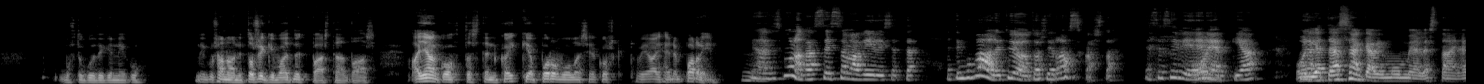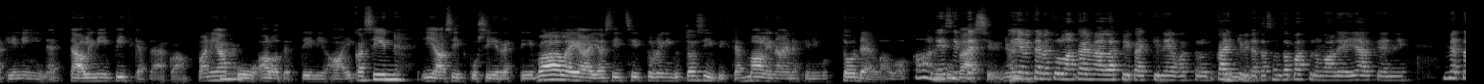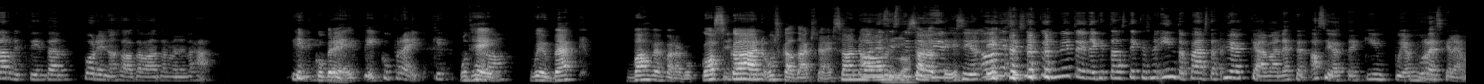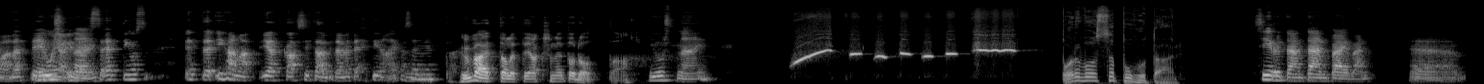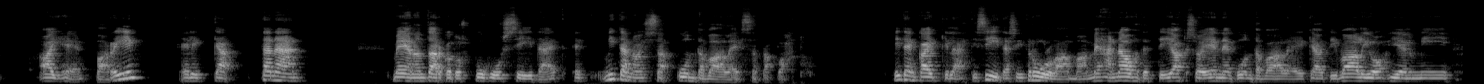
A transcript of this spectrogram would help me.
musta kuitenkin niin kuin, niin kuin sanoin, niin tosi kiva, että nyt päästään taas ajankohtaisten kaikkia porvoolaisia koskettavia aiheiden pariin. Mm. Ja siis mulla on kanssa siis sama fiilis, että, että niin vaalityö on tosi raskasta. Ja se, se vie On. energiaa. On, Ja- ja tässä kävi mun mielestä ainakin niin, että oli niin pitkä tämä kampanja, Mm. kun aloitettiin niin aikaisin, ja sitten kun siirrettiin vaaleja, ja sitten sit tuli niinku tosi pitkä, että mä olin ainakin niinku todella loppu, On, ja niinku sitten, väsynyt. ja mitä me tullaan käymään läpi kaikki neuvottelut, kaikki Mm. mitä tässä on tapahtunut vaalien jälkeen, niin me tarvittiin tämän podin osalta vaan tämmönen vähän Pikku breikki. Pikku breikki. Mut hei, Joo. we're back, vahvempana kuin koskaan, uskaltaako näin sanoa, On, siis nyt sanottiin oli- silti. On, siis nyt, nyt on jotenkin taas semmoinen into päästä hyökkäämään näiden asioiden kimppuun ja Mm. pureskelemaan näitä teemoja yhdessä. Että, niin että ihana jatkaa sitä, mitä me tehtiin aikaisemmin. Että Hyvä, että olette jaksaneet odottaa. Just näin. Porvoossa puhutaan. Siirrytään tämän päivän ää, aiheen pariin. Eli tänään meidän on tarkoitus puhua siitä, että, että mitä noissa kuntavaaleissa tapahtuu. Miten kaikki lähti siitä sitten rullaamaan. Mehän nauhoitettiin jaksoja ennen kuntavaaleja, käytiin vaaliohjelmia,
